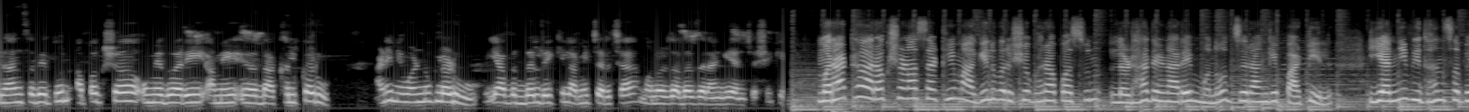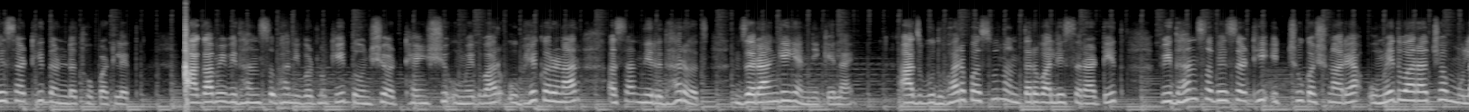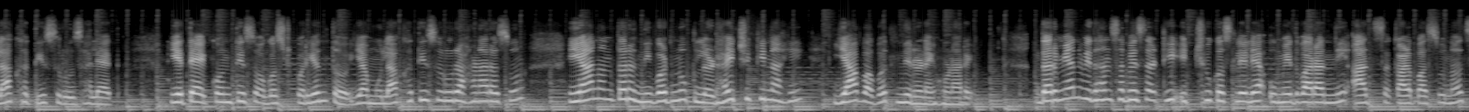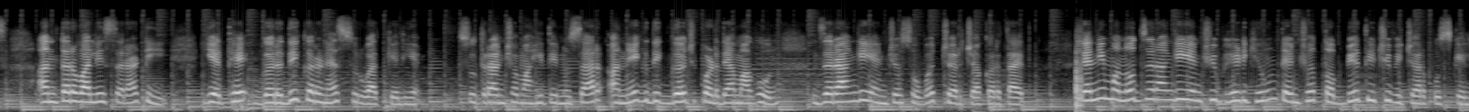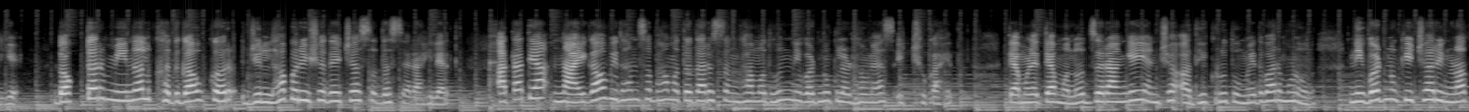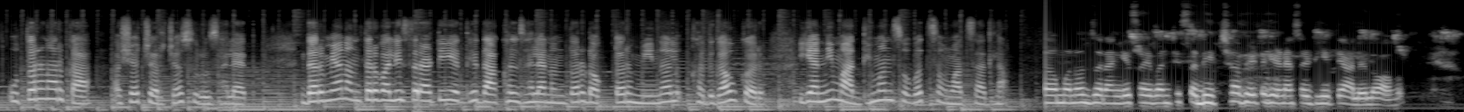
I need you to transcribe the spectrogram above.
विधानसभेतून अपक्ष उमेदवारी आम्ही दाखल करू आणि निवडणूक लढवू याबद्दल देखील आम्ही चर्चा मनोजदादा जरांगे यांच्याशी केली. मराठा आरक्षणासाठी मागील वर्षभरापासून लढा देणारे मनोज जरांगे पाटील यांनी विधानसभेसाठी दंड थोपटलेत. आगामी विधानसभा निवडणुकीत दोनशे अठ्ठ्याऐंशी उमेदवार उभे करणार असा निर्धारच जरांगे यांनी केलाय. आज बुधवारपासून अंतरवाली सराटीत विधानसभेसाठी इच्छुक असणाऱ्या उमेदवाराच्या मुलाखती सुरू झाल्या आहेत. येत्या एकोणतीस ऑगस्ट पर्यंत या मुलाखती सुरू राहणार असून यानंतर निवडणूक लढायची की नाही याबाबत निर्णय होणार आहे. दरम्यान विधानसभेसाठी इच्छुक असलेल्या उमेदवारांनी आज सकाळपासूनच अंतरवाली सराटी येथे गर्दी करण्यास सुरुवात केली आहे. सूत्रांच्या माहितीनुसार अनेक दिग्गज पडद्यामागून जरांगे यांच्यासोबत चर्चा करतायत. त्यांनी मनोज जरांगे यांची भेट घेऊन त्यांच्या तब्येतीची विचारपूस केली आहे डॉक्टर मीनल खदगावकर जिल्हा परिषदेच्या सदस्य राहिल्यात. आता त्या नायगाव विधानसभा मतदारसंघामधून निवडणूक लढवण्यास इच्छुक आहेत. त्यामुळे त्या मनोज जरांगे यांच्या अधिकृत उमेदवार म्हणून निवडणुकीच्या रिंगणात उतरणार का अशा चर्चा सुरू झाल्या आहेत दरम्यान अंतरवाली सराटी येथे दाखल झाल्यानंतर डॉक्टर मीनल खदगावकर यांनी माध्यमांसोबत संवाद साधला. मनोज जरांगे साहेबांची सदिच्छा भेट घेण्यासाठी इथे आलेलो आहोत.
